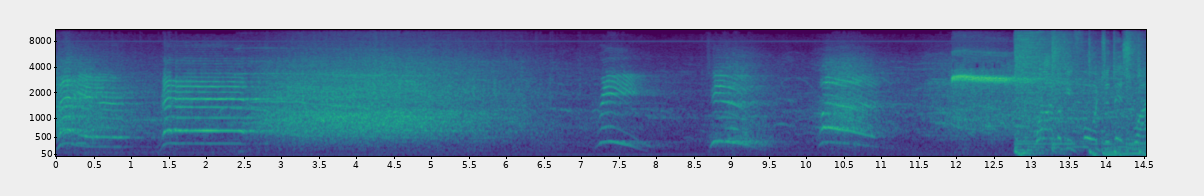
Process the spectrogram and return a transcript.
Gladiator, ready! Three, two, one. Well, I'm looking forward to this one.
